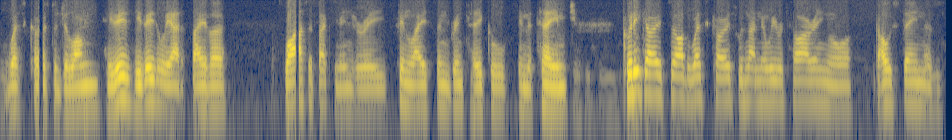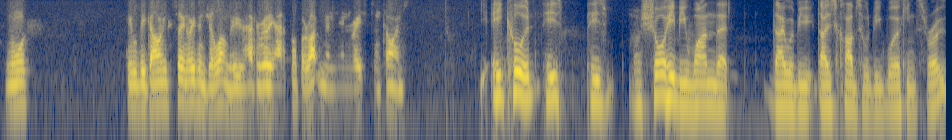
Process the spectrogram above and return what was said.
West Coast or Geelong? He is, he's easily out of favour. Lycett back from injury, Finlayson, Brynn Teakle in the team. Could he go to either West Coast with Naitanui retiring or Goldstein as North? He will be going soon, or even Geelong, who haven't really had a proper ruckman in recent times. He could. He's he's. I'm sure he'd be one that they would be. Those clubs would be working through.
